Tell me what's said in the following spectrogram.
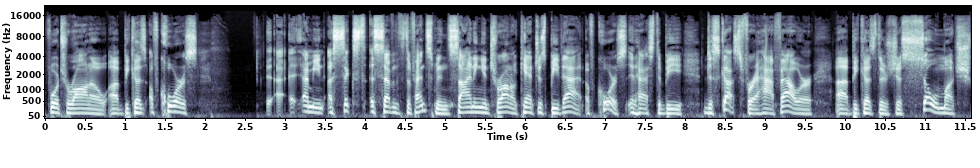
for Toronto. Uh, because, of course, I mean, a sixth, a seventh defenseman signing in Toronto can't just be that. Of course, it has to be discussed for a half hour uh, because there's just so much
